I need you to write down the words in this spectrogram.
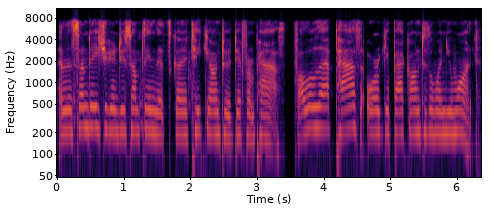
And then some days you're going to do something that's going to take you onto a different path. Follow that path or get back onto the one you want.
